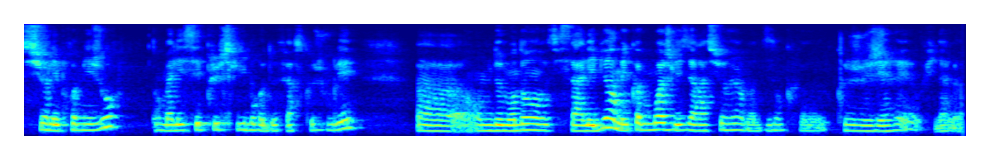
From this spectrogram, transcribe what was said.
sur les premiers jours. On m'a laissé plus libre de faire ce que je voulais, euh, en me demandant si ça allait bien. Mais comme moi, je les ai rassurés en leur disant que, que je gérais au final. euh,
